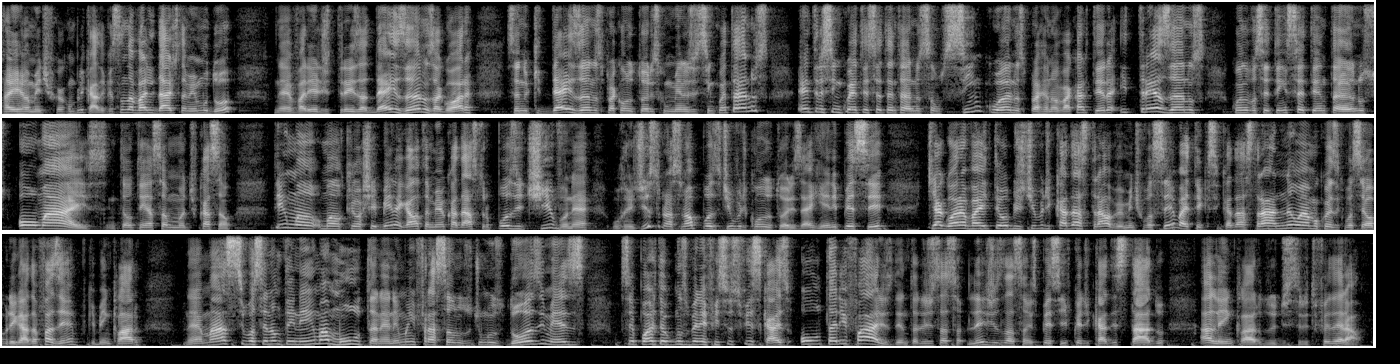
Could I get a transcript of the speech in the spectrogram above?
Aí realmente fica complicado. A questão da validade também mudou. Né, varia de 3 a 10 anos agora, sendo que 10 anos para condutores com menos de 50 anos, entre 50 e 70 anos são 5 anos para renovar a carteira e 3 anos quando você tem 70 anos ou mais. Então tem essa modificação. Tem uma, uma, que eu achei bem legal também, o cadastro positivo, né? O Registro Nacional Positivo de Condutores, RNPC, que agora vai ter o objetivo de cadastrar. Obviamente você vai ter que se cadastrar, não é uma coisa que você é obrigado a fazer, fique bem claro, né? Mas se você não tem nenhuma multa, né, nenhuma infração nos últimos 12 meses, você pode ter alguns benefícios fiscais ou tarifários dentro da legislação, legislação específica de cada estado, além, claro, do Distrito Federal.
